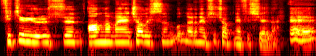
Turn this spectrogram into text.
fikir yürütsün, anlamaya çalışsın. Bunların hepsi çok nefis şeyler. E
